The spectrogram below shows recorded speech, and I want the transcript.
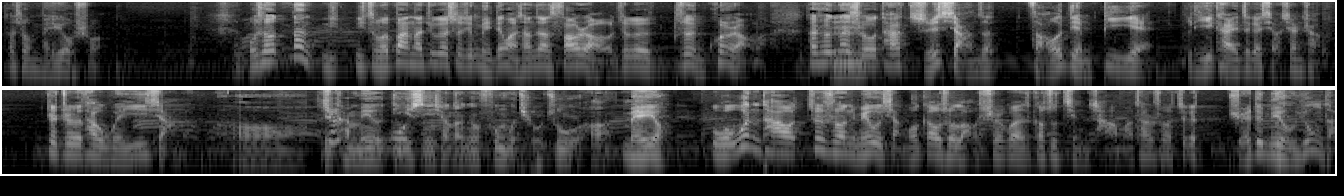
他说没有说。我说那你你怎么办呢？这个事情每天晚上这样骚扰，这个不是很困扰吗？他说那时候他只想着早点毕业，离开这个小县城，这就是他唯一想的。哦，所以他没有第一时间想到跟父母求助哈。没有，我问他，就是说你没有想过告诉老师或者告诉警察吗？他说这个绝对没有用的。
